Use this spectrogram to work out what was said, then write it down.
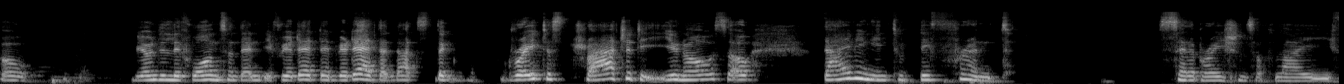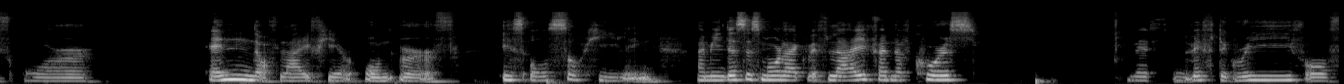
oh we only live once and then if we're dead then we're dead and that's the greatest tragedy you know so diving into different celebrations of life or end of life here on earth is also healing. I mean, this is more like with life, and of course, with with the grief of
